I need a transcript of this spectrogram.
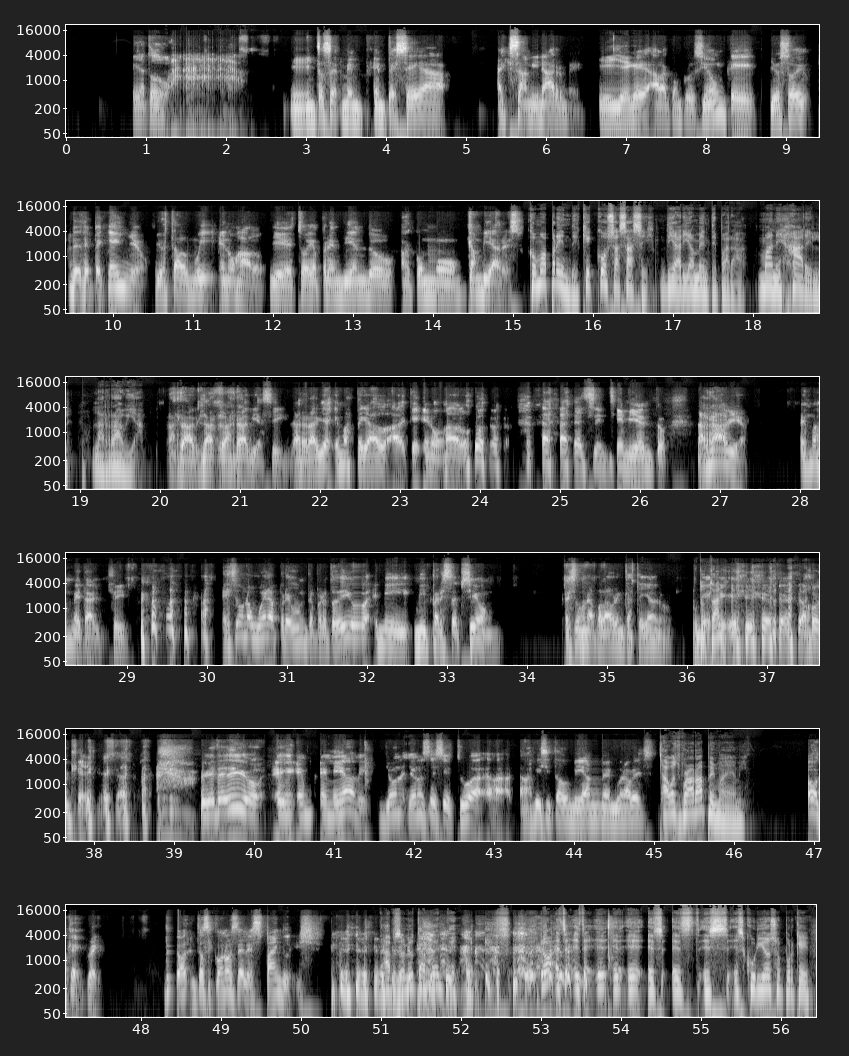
Era todo... ¡ah! Entonces me em, empecé a, examinarme y llegué a la conclusión que yo soy, desde pequeño, yo he estado muy enojado y estoy aprendiendo a cómo cambiar eso. ¿Cómo aprende? ¿Qué cosas hace diariamente para manejar el, la rabia? La rabia, la, rabia, sí. La rabia es más pegado a que enojado. el sentimiento. La rabia es más metal, sí. Esa es una buena pregunta, pero te digo, mi, mi percepción, eso es una palabra en castellano. Total. ok. Porque te digo, en, en, Miami, yo, yo no sé si tú has visitado Miami alguna vez. I was brought up in Miami. Ok, great entonces conoce el spanglish. Absolutamente. No, es, es, es, curioso porque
